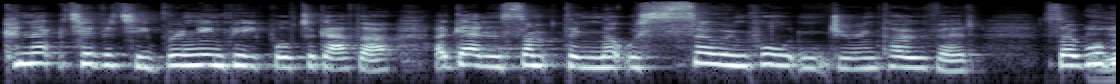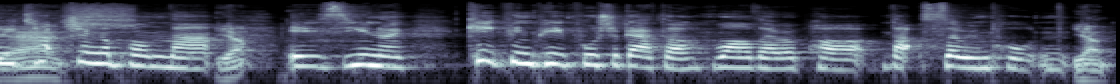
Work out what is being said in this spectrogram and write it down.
connectivity, bringing people together, again, something that was so important during COVID. So we'll Yes. be touching upon that. Yep. Is, you know, keeping people together while they're apart. That's so important. yeah.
